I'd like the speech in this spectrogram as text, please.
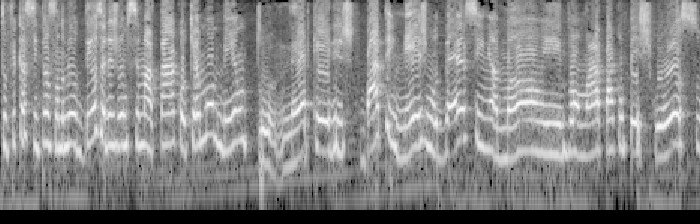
tu fica assim pensando, meu Deus, eles vão se matar a qualquer momento, né? Porque eles batem mesmo, descem a mão e vão lá, atacam o pescoço,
